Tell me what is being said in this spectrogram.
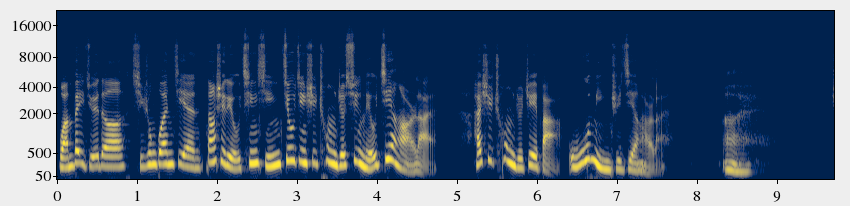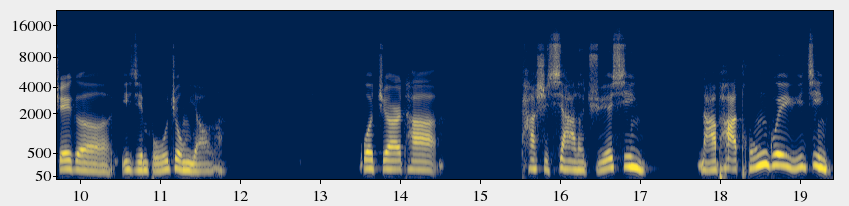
晚辈觉得其中关键当是柳青行究竟是冲着驯流剑而来，还是冲着这把无名之剑而来？唉，这个已经不重要了。我侄儿他，他是下了决心，哪怕同归于尽，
